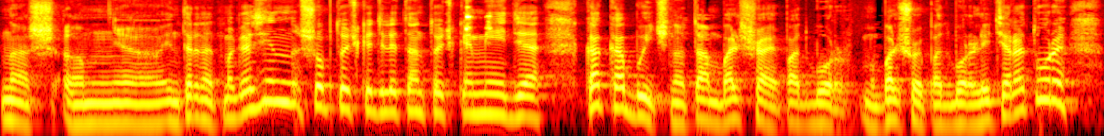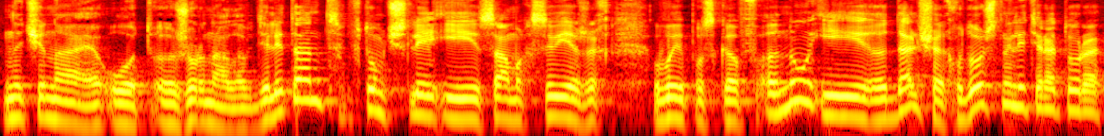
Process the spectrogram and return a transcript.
наш эм, э, интернет-магазин shop.diletant.media. Как обычно, там большой подбор, большой подбор литературы, начиная от журналов «Дилетант», в том числе и самых свежих выпусков. Ну и дальше художественная литература,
